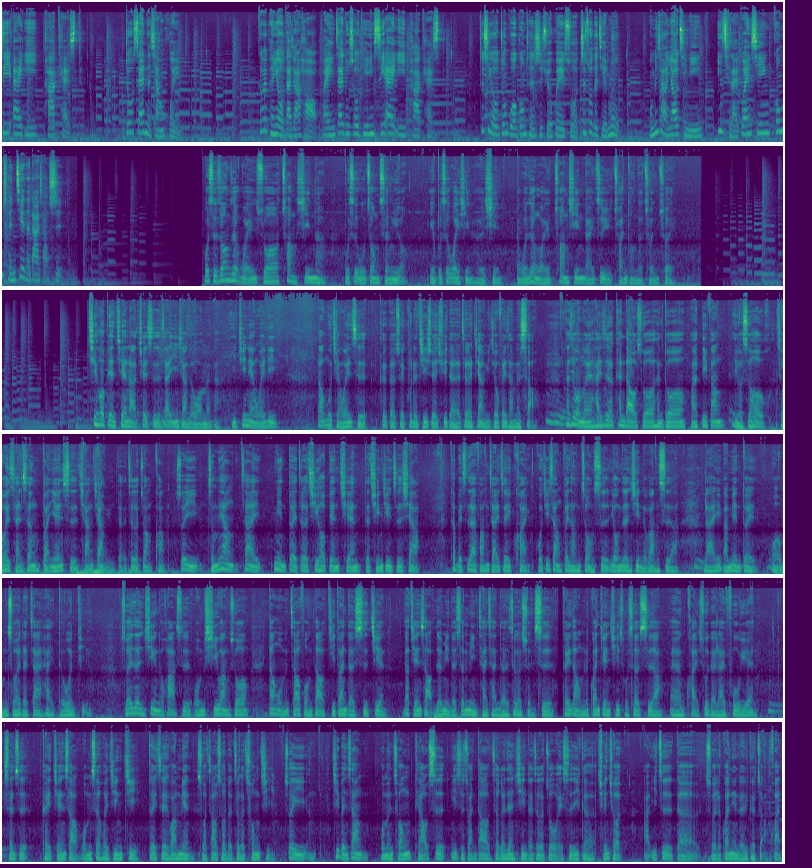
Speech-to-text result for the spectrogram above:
CIE Podcast 周三的相会。各位朋友，大家好，欢迎再度收听 CIE Podcast。这是由中国工程师学会所制作的节目。我们想邀请您一起来关心工程界的大小事。我始终认为说创新呢、不是无中生有，也不是为新而新。我认为创新来自于传统的纯粹。气候变迁啊，确实在影响着我们啊。以今年为例，到目前为止，各个水库的集水区的这个降雨就非常的少。嗯嗯。但是我们还是要看到说，很多啊地方有时候就会产生短延时强降雨的这个状况。所以，怎么样在面对这个气候变迁的情境之下，特别是在防灾这一块，国际上非常重视用韧性的方式啊，来啊面对我们所谓的灾害的问题。所谓韧性的话，是我们希望说，当我们遭逢到极端的事件，要减少人民的生命财产的这个损失，可以让我们的关键基础设施啊，很快速的来复原，甚至可以减少我们社会经济对这方面所遭受的这个冲击。所以，基本上。我们从调试一直转到这个韧性的这个作为，是一个全球啊一致的所有的观念的一个转换。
